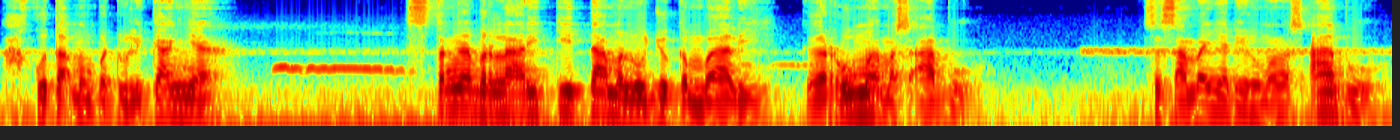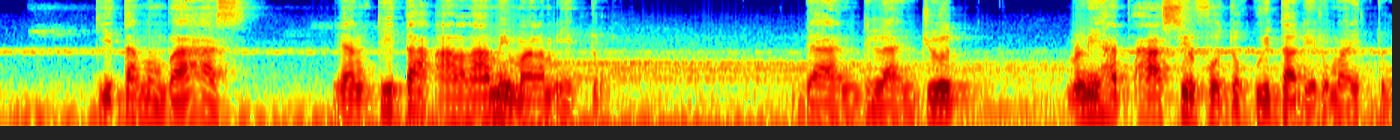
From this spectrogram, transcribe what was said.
Aku tak mempedulikannya. Setengah berlari kita menuju kembali ke rumah Mas Abu. Sesampainya di rumah Mas Abu, kita membahas yang kita alami malam itu. Dan dilanjut melihat hasil foto kita di rumah itu.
